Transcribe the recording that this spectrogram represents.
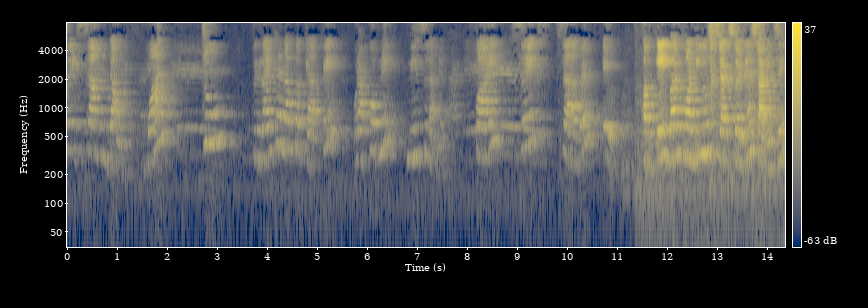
six seven down one two फिर राइट हैंड आपका कैप पे और आपको अपनी नीज से लाना है. फाइव सिक्स सेवन एट अब एक बार कंटिन्यू स्टेप्स करते हैं स्टार्टिंग से.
